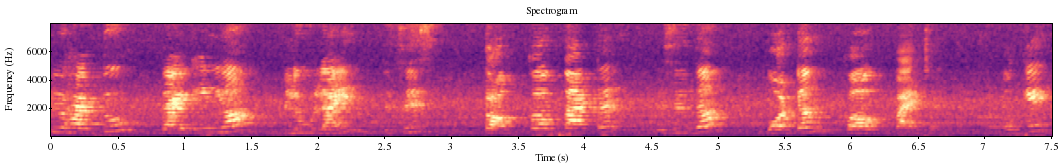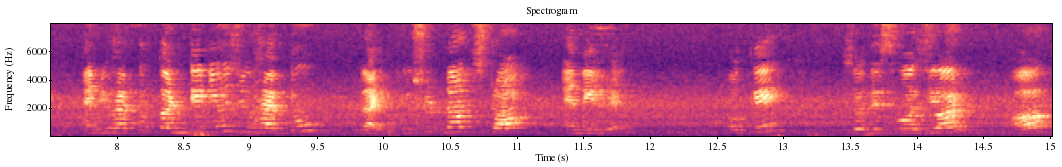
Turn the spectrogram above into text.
you have to write in your blue line. This is top curve pattern. This is the bottom curve pattern. Okay? And you have to continuous, you have to write. You should not stop anywhere. Okay? So this was your uh,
